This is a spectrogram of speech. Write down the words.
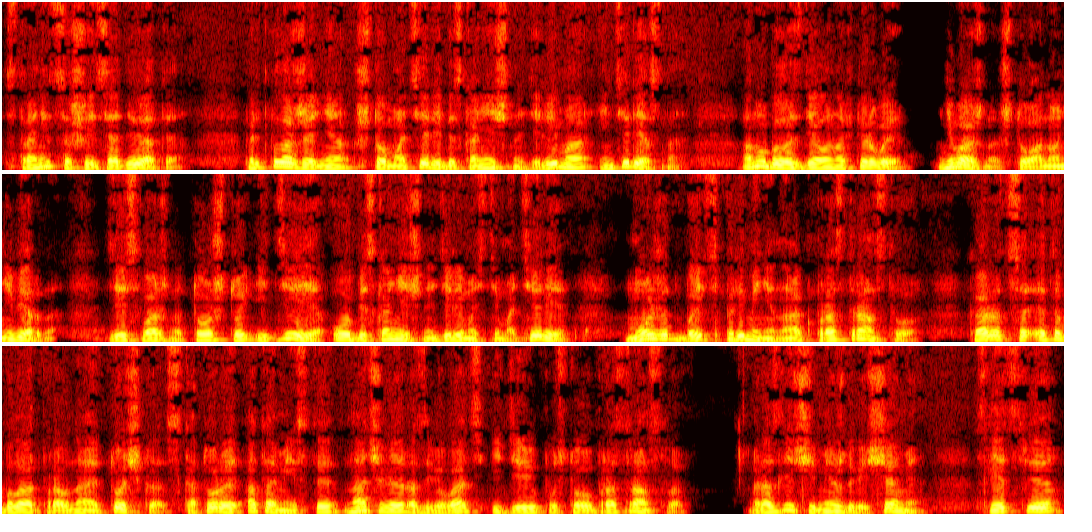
Страница 69. Предположение, что материя бесконечно делима, интересно. Оно было сделано впервые. Неважно, что оно неверно. Здесь важно то, что идея о бесконечной делимости материи может быть применена к пространству. Кажется, это была отправная точка, с которой атомисты начали развивать идею пустого пространства. Различие между вещами – следствие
